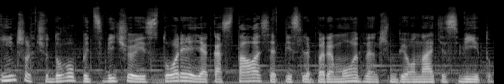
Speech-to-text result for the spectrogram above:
інших чудово підсвічує історія, яка сталася після перемоги на чемпіонаті світу.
